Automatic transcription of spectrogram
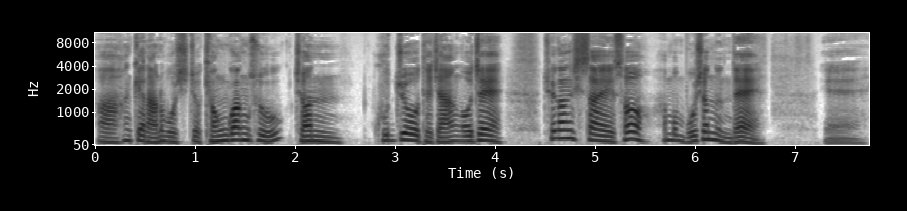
아, 함께 나눠보시죠. 경광숙 전 구조대장 어제 최강시사에서 한번 모셨는데, 예,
